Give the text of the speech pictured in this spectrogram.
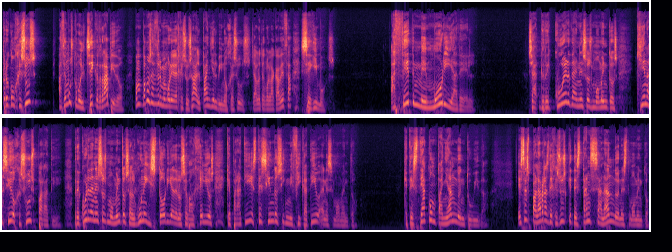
Pero con Jesús hacemos como el check rápido. Vamos a hacer memoria de Jesús. Ah, el pan y el vino, Jesús, ya lo tengo en la cabeza, seguimos. Haced memoria de él. O sea, recuerda en esos momentos quién ha sido Jesús para ti. Recuerda en esos momentos alguna historia de los evangelios que para ti esté siendo significativa en ese momento. Que te esté acompañando en tu vida. Esas palabras de Jesús que te están sanando en este momento.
